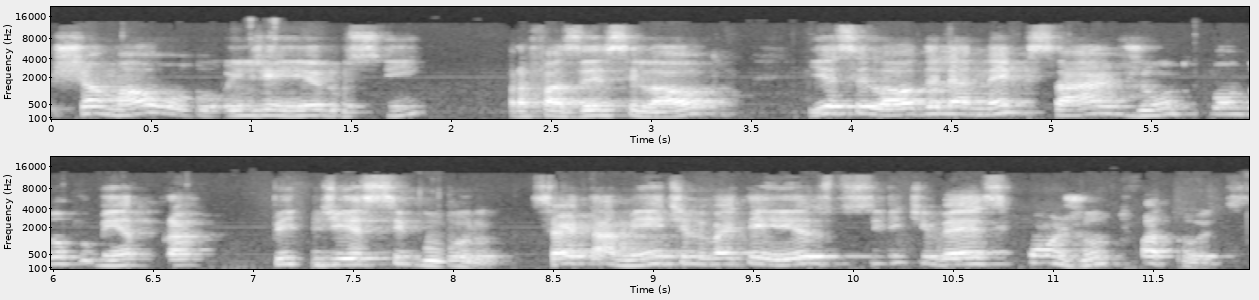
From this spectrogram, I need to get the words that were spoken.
chamar o engenheiro sim para fazer esse laudo e esse laudo ele anexar junto com o documento para pedir esse seguro. Certamente ele vai ter êxito se tiver esse conjunto de fatores.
